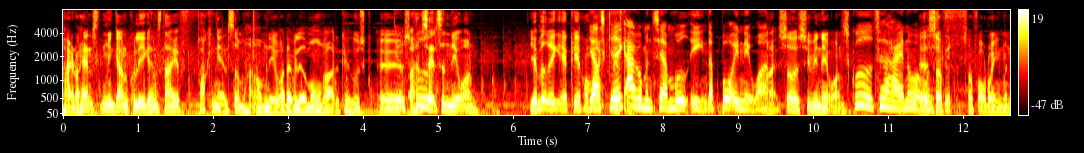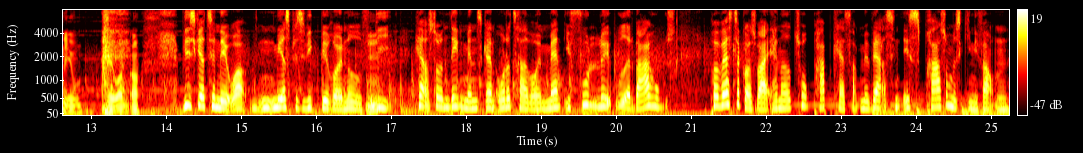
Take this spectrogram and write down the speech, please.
Heino Hansen, min gamle kollega, han snakkede fucking altid om, om næver, da vi lavede morgenradio, kan jeg huske. er jo Øh, og han sagde altid næveren. Jeg ved det ikke, jeg, jeg kommer Jeg ikke skal ikke argumentere mod en, der bor i Næveren. Nej, så siger vi næveren. Skud til Heino og Ja, så, undskyld. så får du en med næven. Næveren. Nå. Vi skal til Næver, mere specifikt blive rønnet, fordi mm. her stod en del mennesker, en 38-årig mand, i fuld løb ud af et varehus. På Vestergårdsvej, han havde to papkasser med hver sin espresso-maskine i favnen.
